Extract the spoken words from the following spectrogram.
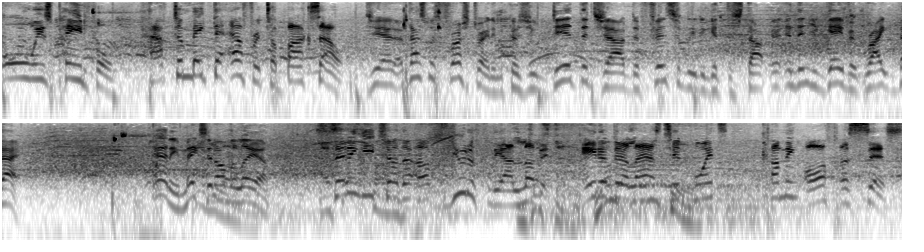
always painful. Have to make the effort to box out. Yeah, that's what's frustrating because you did the job defensively to get the stop, and, and then you gave it right back. And he makes it on the layup. Setting each other up beautifully. I love it. Eight of their last 10 points coming off assists.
